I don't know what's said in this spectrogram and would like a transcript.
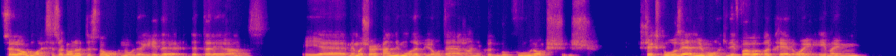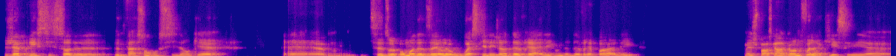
selon moi. C'est sûr qu'on a tous nos, nos degrés de, de tolérance. Et euh, mais moi, je suis un fan d'humour depuis longtemps, j'en écoute beaucoup, donc je, je, suis exposé à de l'humour qui des fois va, très loin et même j'apprécie ça d'une façon aussi. Donc euh, euh, c'est dur pour moi de dire où est-ce que les gens devraient aller ou ne devraient pas aller. Mais je pense qu'encore une fois, la clé, c'est euh,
